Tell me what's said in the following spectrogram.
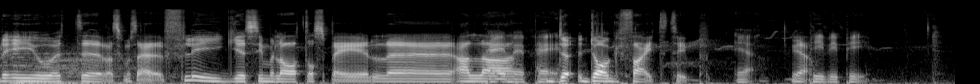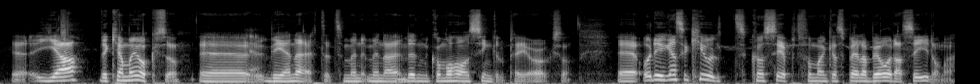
det är ju ett, eh, vad ska man säga, flygsimulatorspel. eh, Alla PVP. dogfight typ. Ja. Ja. PVP. Eh, ja, det kan man ju också. Eh, Via nätet. Men, men eh, Mm. den kommer ha en single player också. Eh, och det är ganska kul koncept för man kan spela båda sidorna.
